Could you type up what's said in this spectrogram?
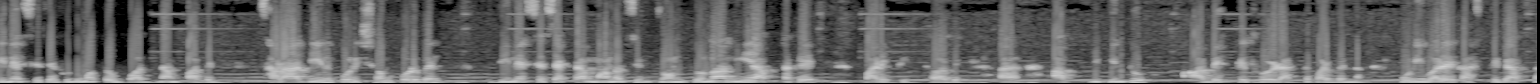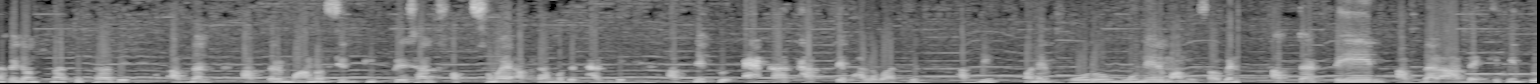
দিনের শেষে শুধুমাত্র বদনাম পাবেন। সারা দিন পরিশ্রম করবেন, দিনের শেষে একটা মানসিক যন্ত্রণা নিয়ে আপনাকে বাড়ি ফিরতে হবে। আপনি কিন্তু আবেগকে ধরে রাখতে পারবেন না। পরিবারের কাছ থেকে আপনাকে যন্ত্রণা পেতে হবে। আপনার আপনার মানসিক ডিপ্রেশন সবসময় আপনার মধ্যে থাকবে। আপনি একটু একা থাকতে ভালোবাসবেন। আপনি অনেক বড় মনের মানুষ হবেন। আপনার প্রেম, আপনার আবেগকে কিন্তু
